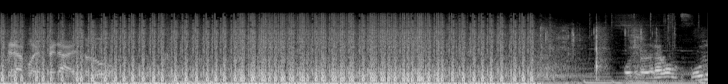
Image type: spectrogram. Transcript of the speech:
Espera, pues espera, eso luego. Otro Dragon Full.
